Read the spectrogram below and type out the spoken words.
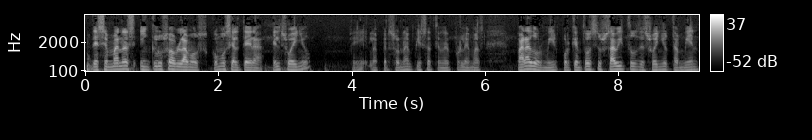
de semanas, incluso hablamos cómo se altera el sueño, la persona empieza a tener problemas para dormir, porque entonces sus hábitos de sueño también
